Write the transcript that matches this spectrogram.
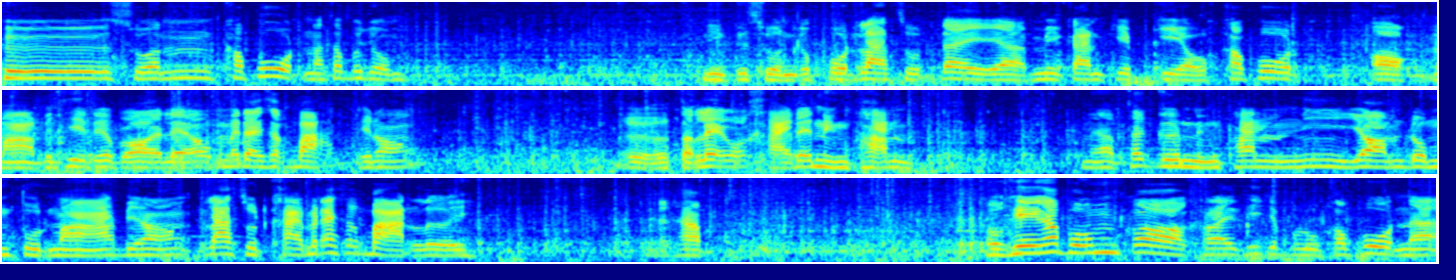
คือสวนข้าวโพดนะท่านผู้ชม นี่คือสวนข้าวโพดล่าสุดได้มีการเก็บเกี่ยวข้าวโพดออกมาเป็นที่เรียบร้อยแล้วไม่ได้สักบาทพี่น้อง เออตอนแรกว่าขายได้หนึ่งพันนะครับถ้าเกินหนึ่งพันนี่ยอมดมตูดมาพี่น้อง ล่าสุดขายไม่ได้สักบาทเลยนะครับ โอเคครับผมก็ใครที่จะปลูกข้าวโพดนะ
